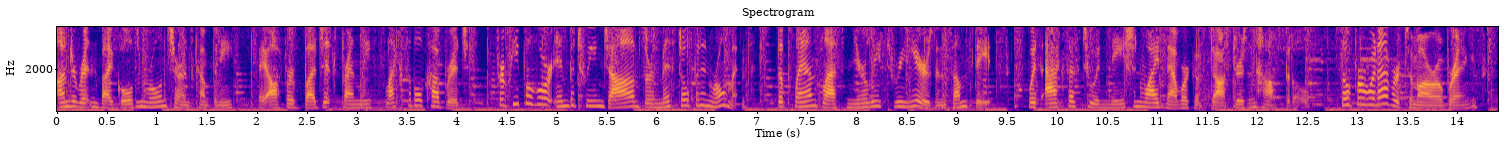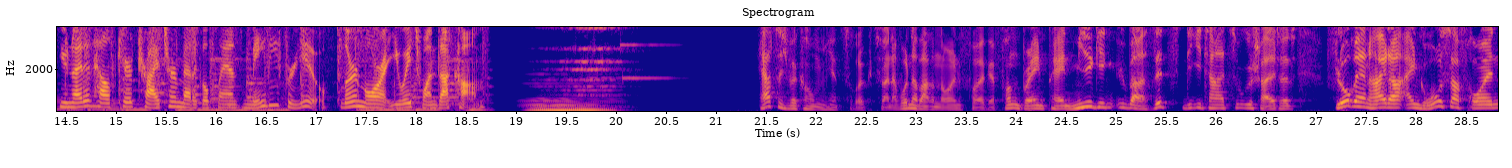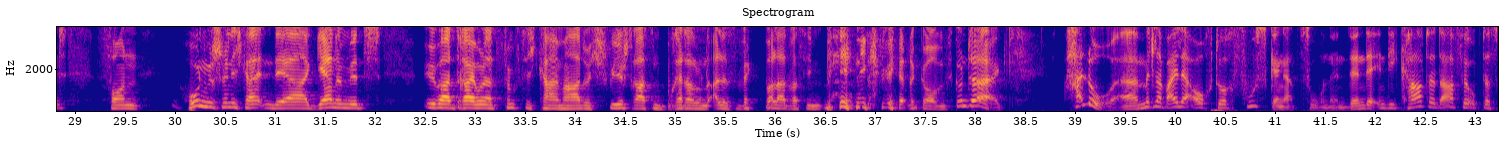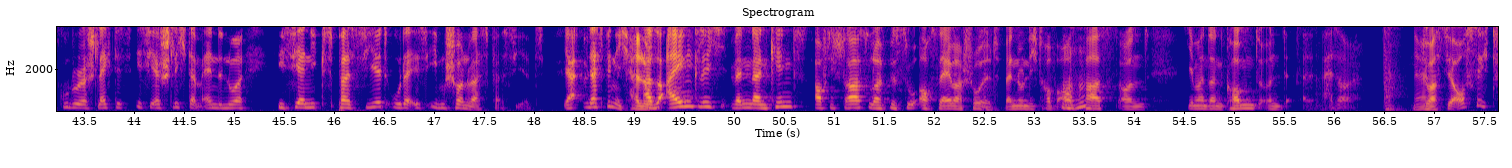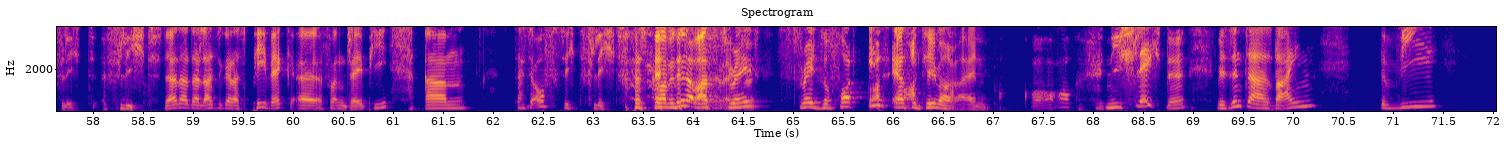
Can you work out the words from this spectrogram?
Underwritten by Golden Rule Insurance Company, they offer budget friendly, flexible coverage for people who are in between jobs or missed open enrollment. The plans last nearly three years in some states, with access to a nationwide network of doctors and hospitals. So, for whatever tomorrow brings, United Healthcare Tri Term Medical Plans may be for you. Learn more at uh1.com. Herzlich willkommen hier zurück zu einer wunderbaren neuen Folge von Brain Pain. Mir gegenüber sitzt digital zugeschaltet Florian Heider, ein großer Freund von hohen Geschwindigkeiten, der gerne mit über 350 km/h durch Spielstraßen brettert und alles wegballert, was ihm in die Quere kommt. Guten Tag. Hallo, äh, mittlerweile auch durch Fußgängerzonen, denn der Indikator dafür, ob das gut oder schlecht ist, ist ja schlicht am Ende nur, ist ja nichts passiert oder ist ihm schon was passiert. Ja, das bin ich. Hallo. Also eigentlich, wenn dein Kind auf die Straße läuft, bist du auch selber schuld, wenn du nicht drauf mhm. aufpasst und jemand dann kommt und äh, also ja. Du hast die Aufsichtspflicht. Pflicht. Da, da, da lasse ich sogar das P weg äh, von JP. Ähm, das ist die Aufsichtspflicht. Guck mal, wir sind aber straight, straight sofort ins erste Thema rein. Oh, nicht schlecht, ne? Wir sind da rein wie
